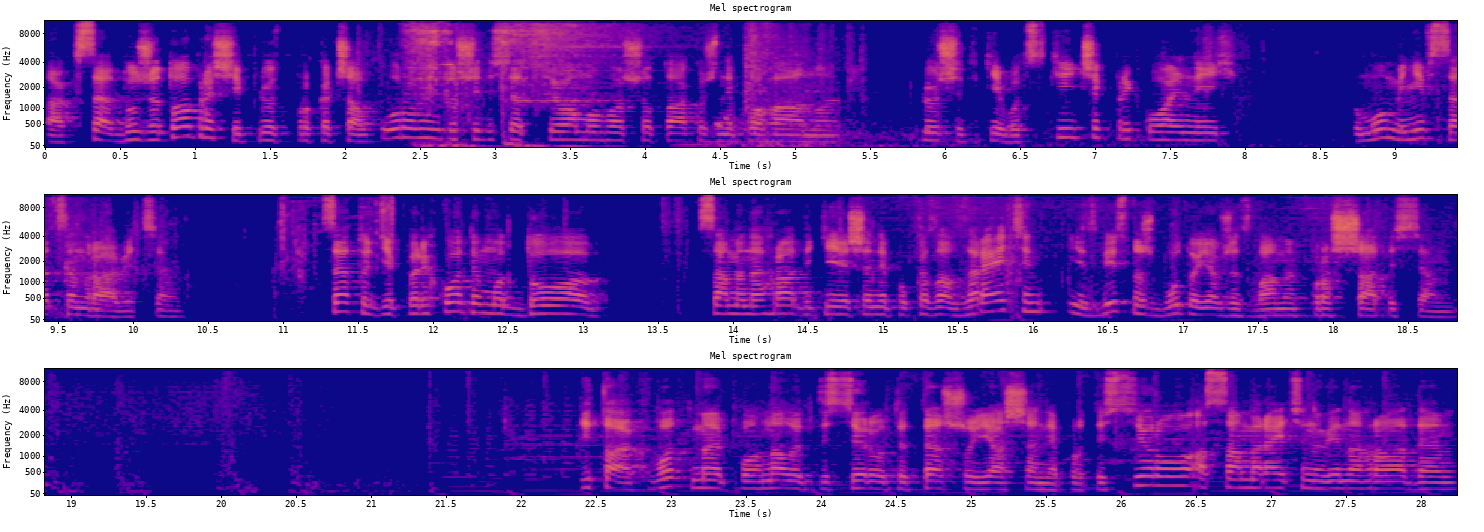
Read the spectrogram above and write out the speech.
Так, все дуже добре. Ще плюс прокачав уровень до 67-го, що також непогано. Плюс ще такий от скінчик прикольний. Тому мені все це нравиться. Все, тоді переходимо до саме наград, які я ще не показав за рейтинг. І, звісно ж, буду я вже з вами прощатися. І так, от ми погнали тестувати те, що я ще не протестував, а саме рейтингові награди.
